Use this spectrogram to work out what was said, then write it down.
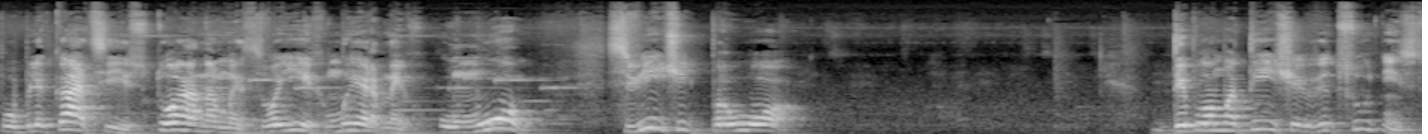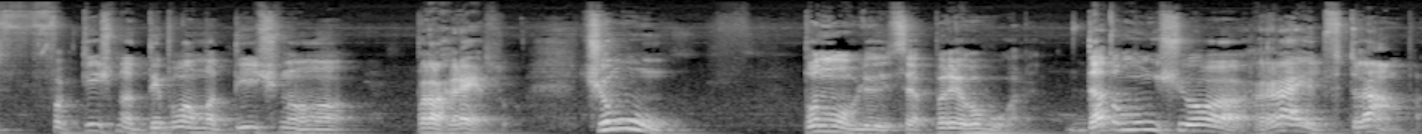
публікації сторонами своїх мирних умов свідчить про дипломатичну відсутність фактично дипломатичного прогресу. Чому поновлюються переговори? Да тому, що грають в Трампа.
